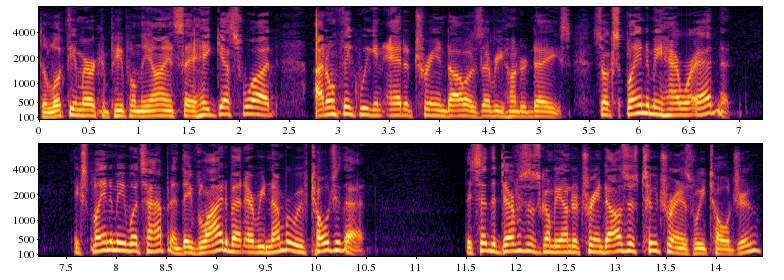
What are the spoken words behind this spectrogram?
to look the American people in the eye and say, "Hey, guess what? I don't think we can add a trillion dollars every hundred days. So explain to me how we're adding it." Explain to me what's happening. They've lied about every number. We've told you that. They said the deficit is going to be under trillion dollars. There's two trillion, as we told you.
